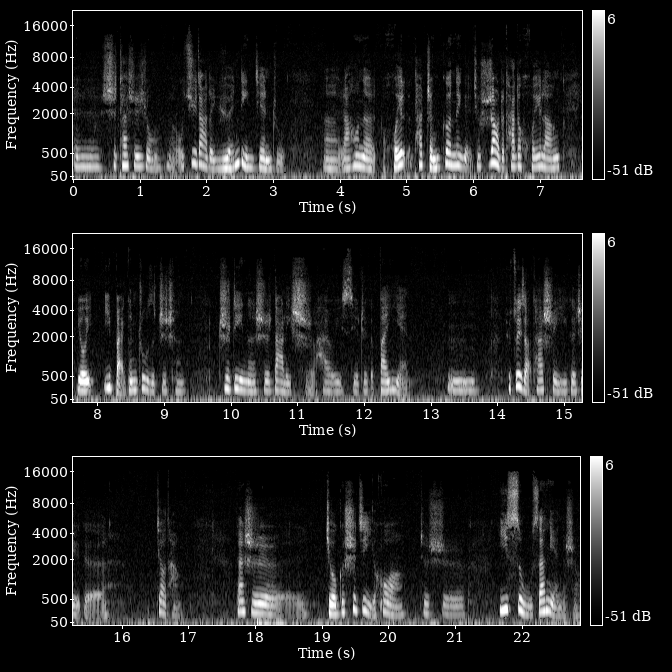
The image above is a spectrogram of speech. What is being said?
呃是它是一种巨大的圆顶建筑，嗯，然后呢回它整个那个就是绕着它的回廊有一百根柱子支撑，质地呢是大理石，还有一些这个斑岩，嗯，就最早它是一个这个教堂，但是九个世纪以后啊，就是一四五三年的时候，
